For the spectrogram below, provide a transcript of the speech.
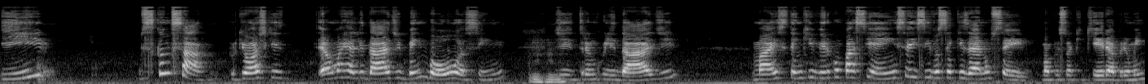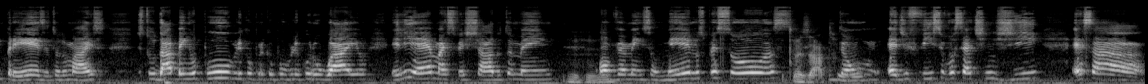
E descansar, porque eu acho que é uma realidade bem boa, assim, de tranquilidade. Mas tem que vir com paciência e se você quiser, não sei, uma pessoa que queira abrir uma empresa e tudo mais, estudar bem o público, porque o público uruguaio, ele é mais fechado também. Obviamente, são menos pessoas. Exato. Então, é difícil você atingir essa,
